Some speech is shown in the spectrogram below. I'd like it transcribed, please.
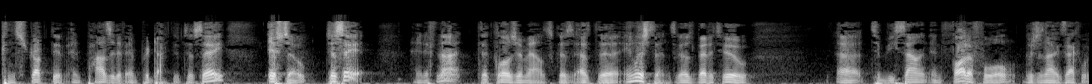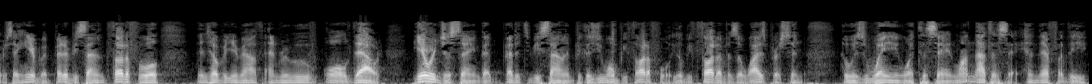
constructive and positive and productive to say? If so, to say it. And if not, to close your mouths, because as the English it goes better to uh, to be silent and thought a fool, which is not exactly what we're saying here, but better be silent and thought a fool than to open your mouth and remove all doubt. Here we're just saying that better to be silent because you won't be thought a fool. You'll be thought of as a wise person who is weighing what to say and what not to say. And therefore the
